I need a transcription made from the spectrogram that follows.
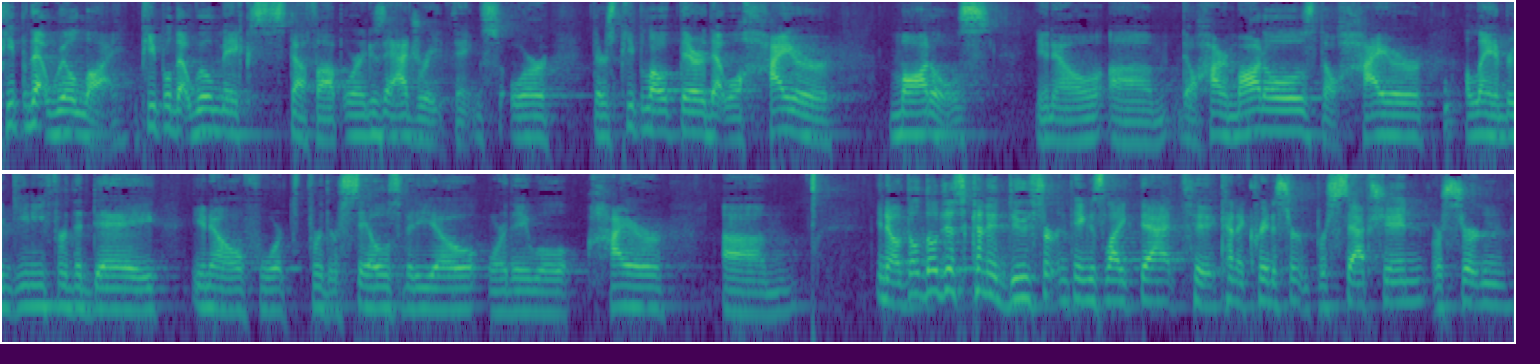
people that will lie, people that will make stuff up or exaggerate things, or there's people out there that will hire models. You know, um, they'll hire models, they'll hire a Lamborghini for the day, you know, for for their sales video, or they will hire. Um, you know, they'll, they'll just kind of do certain things like that to kind of create a certain perception or certain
